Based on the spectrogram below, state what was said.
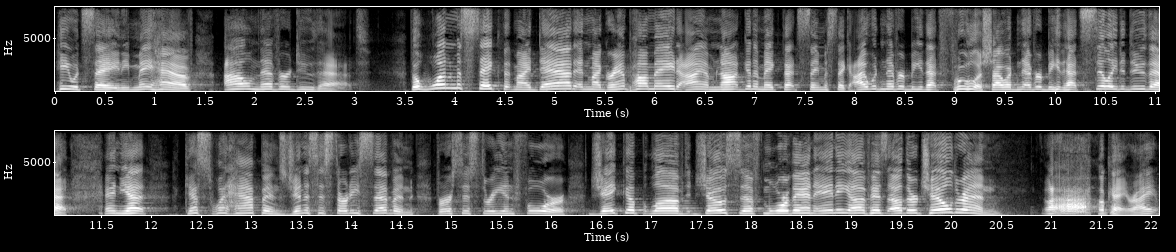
he would say, and he may have, I'll never do that. The one mistake that my dad and my grandpa made, I am not going to make that same mistake. I would never be that foolish. I would never be that silly to do that. And yet, Guess what happens? Genesis 37, verses 3 and 4. Jacob loved Joseph more than any of his other children. Ah, okay, right?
